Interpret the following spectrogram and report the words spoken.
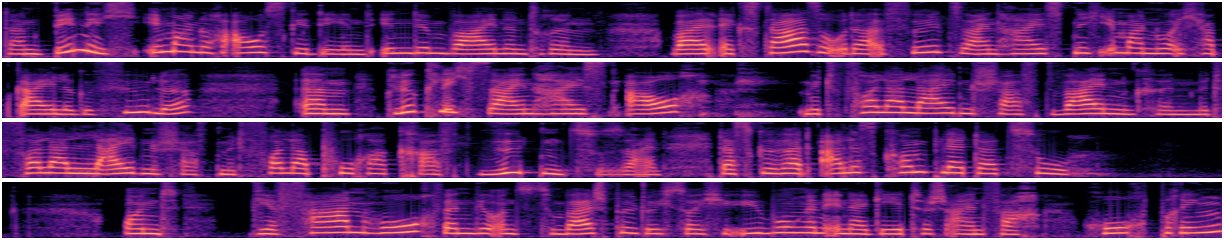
dann bin ich immer noch ausgedehnt in dem Weinen drin, weil Ekstase oder erfüllt sein heißt nicht immer nur, ich habe geile Gefühle. Ähm, glücklich sein heißt auch mit voller Leidenschaft weinen können, mit voller Leidenschaft, mit voller purer Kraft wütend zu sein. Das gehört alles komplett dazu. Und wir fahren hoch, wenn wir uns zum Beispiel durch solche Übungen energetisch einfach hochbringen.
